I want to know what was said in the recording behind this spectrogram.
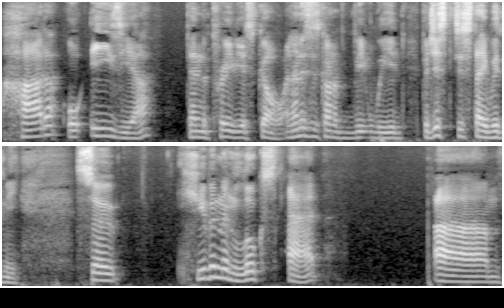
harder or easier than the previous goal. I know this is kind of a bit weird, but just just stay with me. So Huberman looks at um,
